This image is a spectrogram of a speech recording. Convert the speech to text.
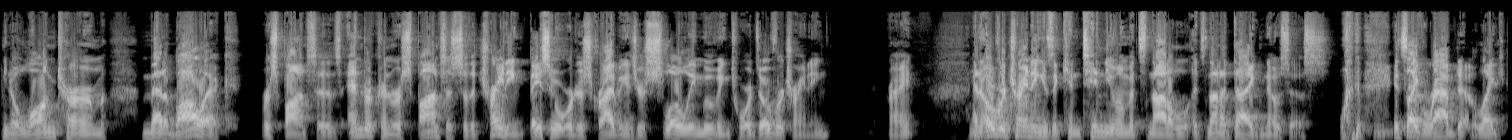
you know, long term metabolic responses, endocrine responses to the training. Basically, what we're describing is you're slowly moving towards overtraining, right? And mm-hmm. overtraining is a continuum. It's not a it's not a diagnosis. Mm-hmm. it's like rhabdo. Like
